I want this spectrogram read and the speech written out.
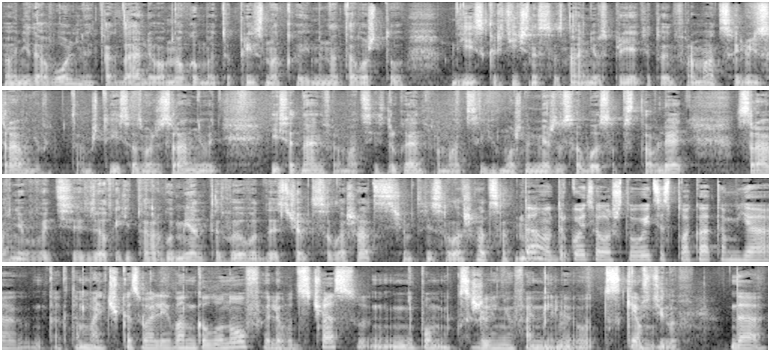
э, недовольны и так далее, во многом это признак именно того, что есть критичность сознания, восприятие той информации, люди сравнивают, потому что есть возможность сравнивать. Есть одна информация, есть другая информация, ее можно между собой сопоставлять, сравнивать, делать какие-то аргументы, выводы, с чем-то соглашаться, с чем-то не соглашаться. Да, но другое дело, что выйти с плакатом «Я», как там мальчика звали, Иван Голунов, или вот сейчас, не помню, к сожалению, фамилию. Вот с кем. Устинов. Да.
